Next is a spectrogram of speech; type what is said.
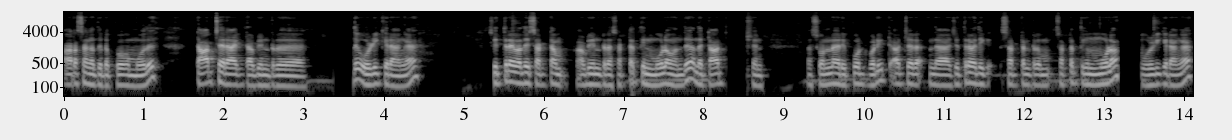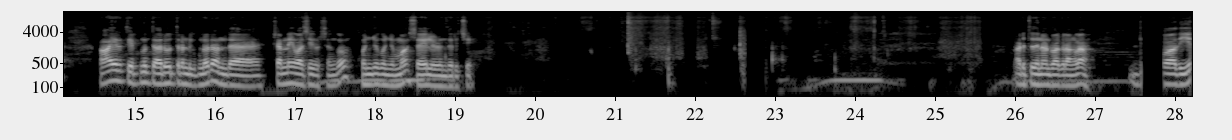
அரசாங்கத்திட்ட போகும்போது டார்ச்சர் ஆக்ட் அப்படின்ற வந்து ஒழிக்கிறாங்க. சித்திரவதை சட்டம் அப்படின்ற சட்டத்தின் மூலம் வந்து அந்த டார்ச்சர் சொன்ன ரிப்போர்ட் படி டார்ச்சர் அந்த சித்திரவதை சட்டன்ற சட்டத்தின் மூலம் ஒழிக்கிறாங்க. ஆயிரத்தி எட்நூத்தி அறுபத்தி ரெண்டுக்கு முன்னாடி அந்த சென்னை வாசிகள் சங்கம் கொஞ்சம் கொஞ்சமாக செயல் எழுந்துருச்சு அடுத்தது என்னன்னு பார்க்குறாங்களா? தேசியவாதிய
